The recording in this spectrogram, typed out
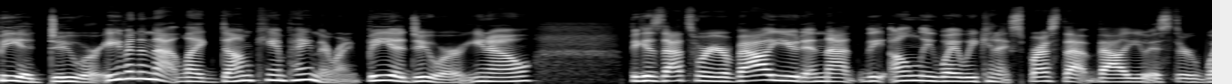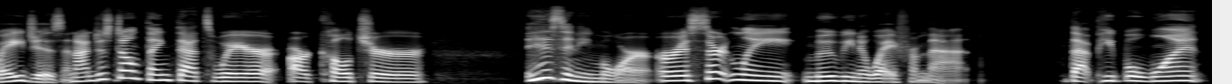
be a doer even in that like dumb campaign they're running be a doer you know? Because that's where you're valued and that the only way we can express that value is through wages. And i just don't think that's where our culture is anymore or is certainly moving away from that that people want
